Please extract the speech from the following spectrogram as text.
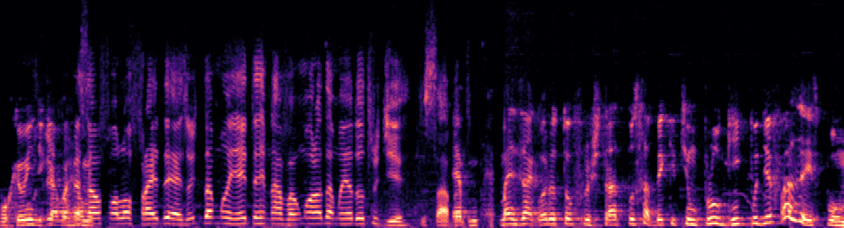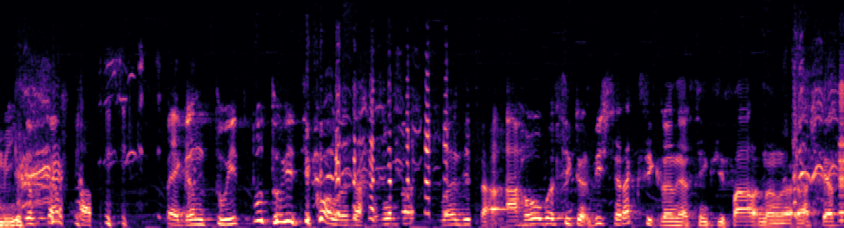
Porque eu indicava Começava realmente. o Follow Friday às 8 da manhã e terminava uma hora da manhã do outro dia, do sábado. É, mas agora eu tô frustrado por saber que tinha um plugin que podia fazer isso por mim. Eu ficava pegando tweet por tweet e colando arroba fulano de tal. Arroba ciclano. Vixe, será que ciclano é assim que se fala? Não, eu acho que é assim.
